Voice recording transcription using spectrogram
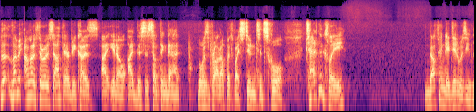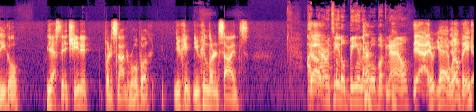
let me. I'm going to throw this out there because I, you know, I this is something that was brought up with my students at school. Technically, nothing they did was illegal. Yes, they cheated, but it's not in the rule book. You can you can learn signs. I So- guarantee it'll be in the rule book now. Yeah, I- yeah, it will I think, be.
